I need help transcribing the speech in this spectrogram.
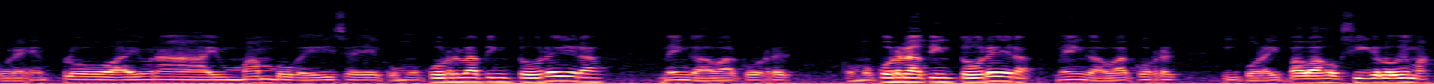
por ejemplo, hay, una, hay un mambo que dice, como corre la tintorera, venga, va a correr. Como corre la tintorera, venga, va a correr. Y por ahí para abajo sigue lo demás.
